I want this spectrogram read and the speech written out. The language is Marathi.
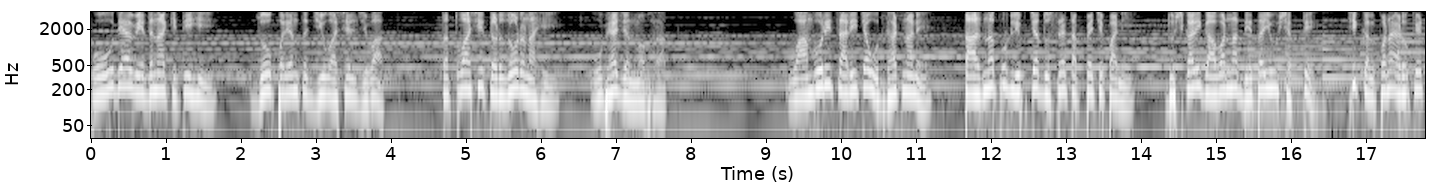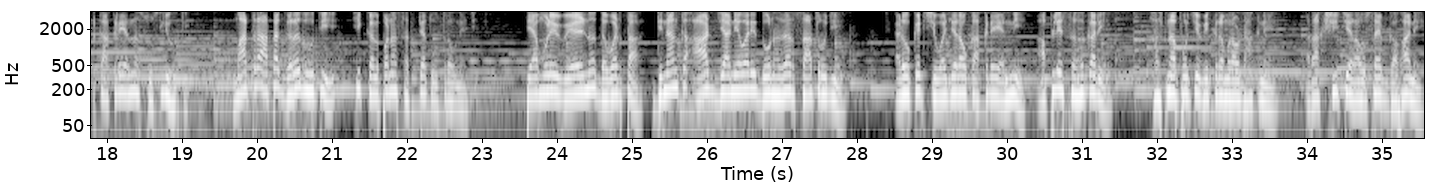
होऊ द्या वेदना कितीही जोपर्यंत जीव असेल जीवात तत्वाशी तडजोड नाही उभ्या जन्मभरात. वांबोरी चारीच्या उद्घाटनाने ताजनापूर लिपच्या दुसऱ्या टप्प्याचे पाणी दुष्काळी गावांना देता येऊ शकते ही कल्पना ॲडव्होकेट काकडे यांना सुचली होती. मात्र आता गरज होती ही कल्पना सत्यात उतरवण्याची. त्यामुळे वेळ न दवडता दिनांक आठ जानेवारी दोन हजार सात रोजी ॲडव्होकेट शिवाजीराव काकडे यांनी आपले सहकारी हसनापूरचे विक्रमराव ढाकणे राक्षीचे रावसाहेब गव्हाणे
